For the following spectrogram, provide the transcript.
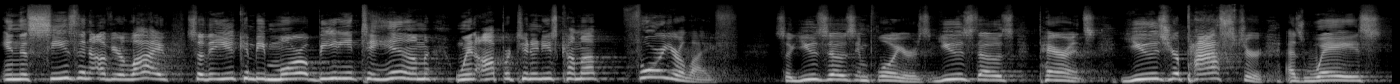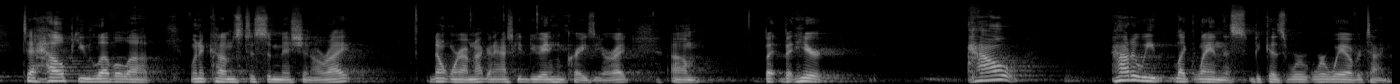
in the season of your life so that you can be more obedient to Him when opportunities come up for your life. So use those employers, use those parents, use your pastor as ways to help you level up when it comes to submission, all right? Don't worry, I'm not going to ask you to do anything crazy, all right? Um, but, but here, how, how do we like land this? Because we're, we're way over time.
